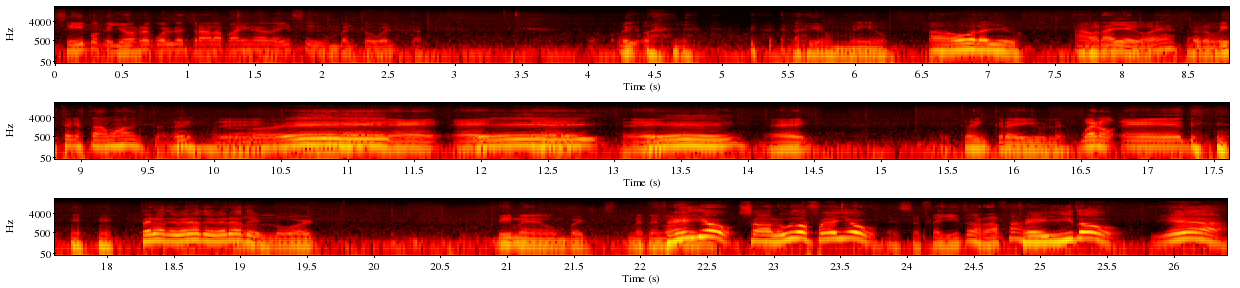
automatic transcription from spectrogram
Sí, porque yo recuerdo entrar a la página de AC, Humberto Huerta. Ay, Dios mío. Ahora llegó. Ahora llegó, ¿eh? Pero viste que estábamos... Ah, ey, ey, ey, ey, ey. Esto es increíble. Bueno, eh... Espérate, espérate, Oh, espérate. Lord. Dime, Humbert. Me tengo que Fello, saludos, Fello. Ese es Fellito, Rafa. Fellito, yeah.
